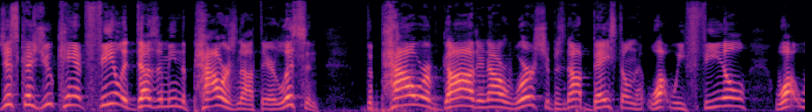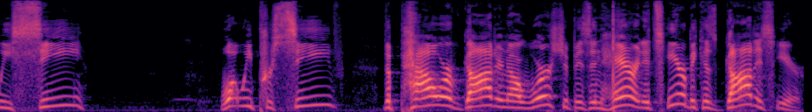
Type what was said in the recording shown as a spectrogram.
Just because you can't feel it doesn't mean the power's not there. Listen, the power of God in our worship is not based on what we feel, what we see, what we perceive. The power of God in our worship is inherent. It's here because God is here.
